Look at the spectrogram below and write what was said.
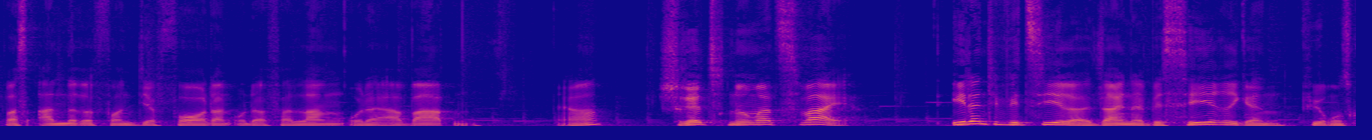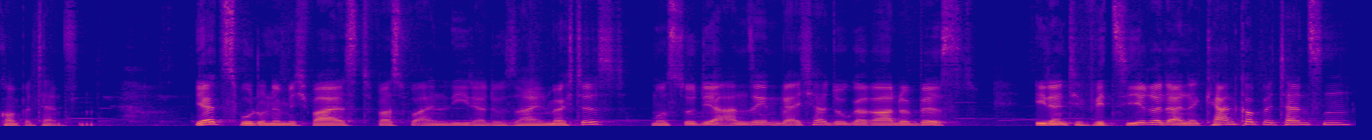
was andere von dir fordern oder verlangen oder erwarten. Ja? Schritt Nummer zwei: Identifiziere deine bisherigen Führungskompetenzen. Jetzt, wo du nämlich weißt, was für ein Leader du sein möchtest, musst du dir ansehen, welcher du gerade bist. Identifiziere deine Kernkompetenzen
